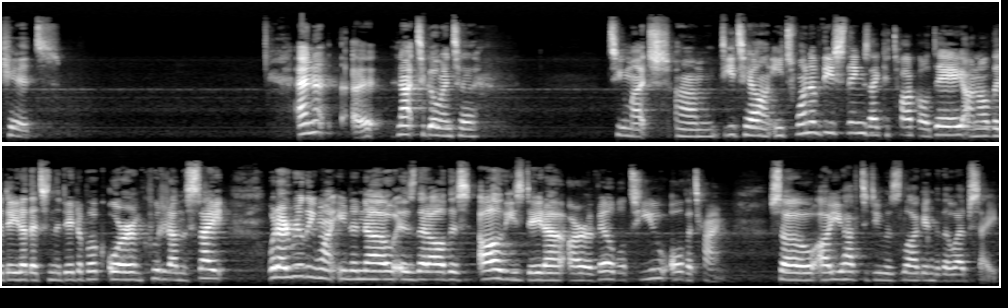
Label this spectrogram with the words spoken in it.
kids. And uh, not to go into too much um, detail on each one of these things. I could talk all day on all the data that's in the data book or included on the site. What I really want you to know is that all this, all these data are available to you all the time. So all you have to do is log into the website.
